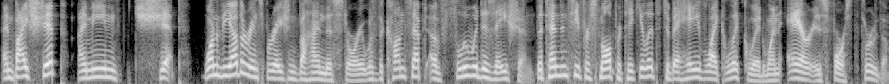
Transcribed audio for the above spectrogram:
And by ship, I mean ship. One of the other inspirations behind this story was the concept of fluidization, the tendency for small particulates to behave like liquid when air is forced through them.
